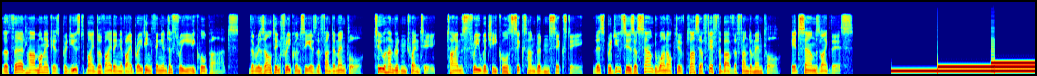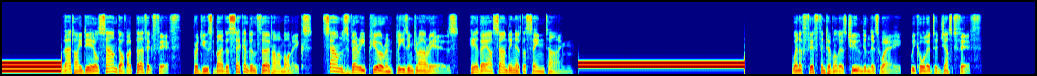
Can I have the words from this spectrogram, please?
The third harmonic is produced by dividing a vibrating thing into three equal parts. The resulting frequency is the fundamental, 220, times 3 which equals 660. This produces a sound one octave plus a fifth above the fundamental. It sounds like this. That ideal sound of a perfect fifth, produced by the second and third harmonics, sounds very pure and pleasing to our ears. Here they are sounding at the same time. When a fifth interval is tuned in this way, we call it a just fifth.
